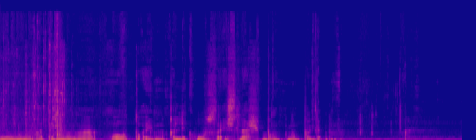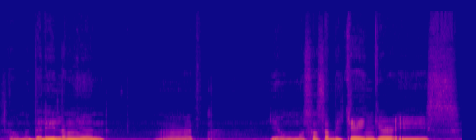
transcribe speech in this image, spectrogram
yung ating mga auto ay makaliko sa slash bank ng pag So madali lang 'yun. At yung masasabi changer is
